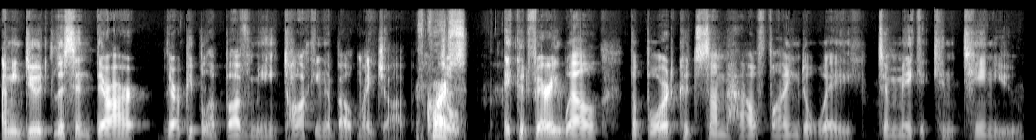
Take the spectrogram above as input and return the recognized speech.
I mean, dude, listen, there are there are people above me talking about my job. Of course. It could very well the board could somehow find a way to make it continue.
